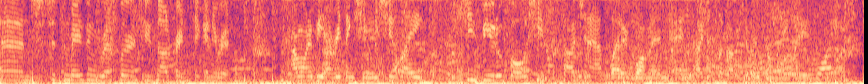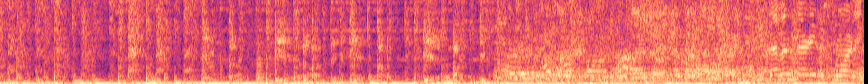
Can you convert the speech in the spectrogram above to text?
And she's just an amazing wrestler and she's not afraid to take any risks. I want to be everything she is. She's like, she's beautiful. She's such an athletic woman, and I just look up to her in so many ways. This morning.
